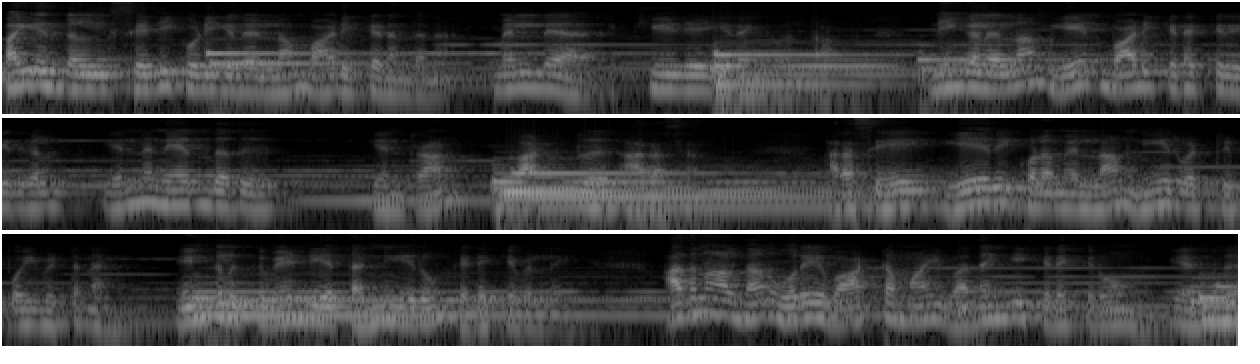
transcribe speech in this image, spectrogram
பயிர்கள் செடி கொடிகள் எல்லாம் வாடி கிடந்தன. மெல்ல கீழே இறங்கி வந்தான். நீங்கள் எல்லாம் ஏன் வாடி கிடக்கிறீர்கள்? என்ன நேர்ந்தது? என்றான் காற்று அரசன். அரசே ஏரி குளமெல்லாம் நீர் வற்றி போய்விட்டன. எங்களுக்கு வேண்டிய தண்ணீரும் கிடைக்கவில்லை. அதனால்தான் ஒரே வாட்டமாய் வதங்கி கிடைக்கிறோம் என்று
